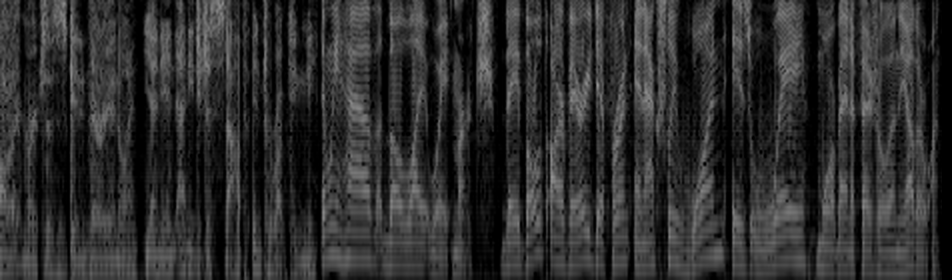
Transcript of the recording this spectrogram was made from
all right, Murch, this is getting very annoying. Yeah, I need you to just stop interrupting me. Then we have the lightweight Murch. They both are very different, and actually one is way more beneficial than the other one.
